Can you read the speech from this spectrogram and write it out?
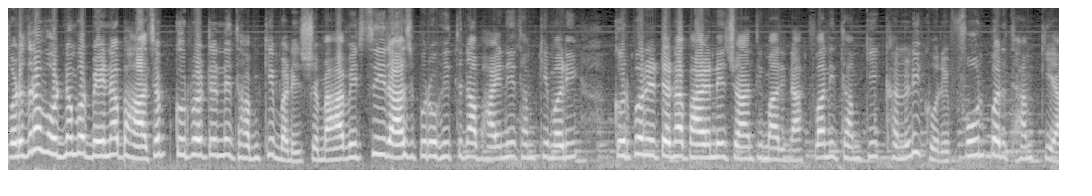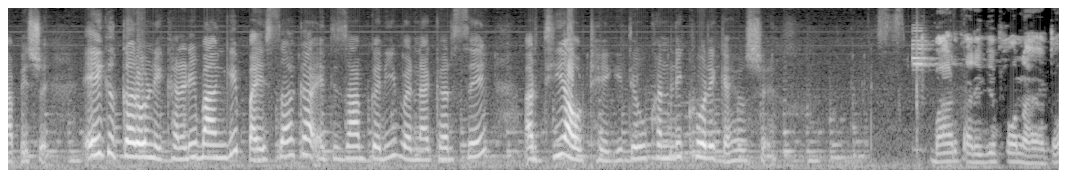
વડોદરા વોર્ડ નંબર બેના ભાજપ કોર્પોરેટરને ધમકી મળી છે. મહાવીરસિંહ રાજપુરોહિતના ભાઈને ધમકી મળી. કોર્પોરેટરના ભાઈને જાનથી મારી નાખવાની ધમકી ખંડણીખોરે ફોન પર ધમકી આપે છે. એક કરોડની ખંડણી માંગી પૈસા કા ઇંતજામ કરી વરના ઘર સે અર્થિયા ઉઠેગી તેવું ખંડણીખોરે કહ્યું છે. બાર તારીખે ફોન આવ્યો હતો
